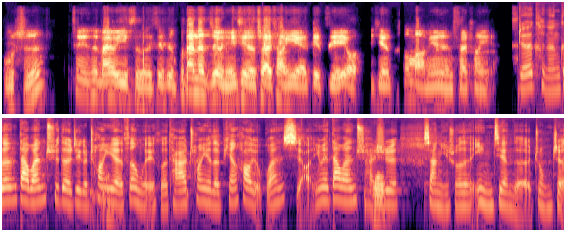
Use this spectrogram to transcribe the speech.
五十，这也是蛮有意思的。就是不单单只有年轻人出来创业，这次也有一些中老年人出来创业。我觉得可能跟大湾区的这个创业氛围和他创业的偏好有关系啊，因为大湾区还是像你说的硬件的重镇。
